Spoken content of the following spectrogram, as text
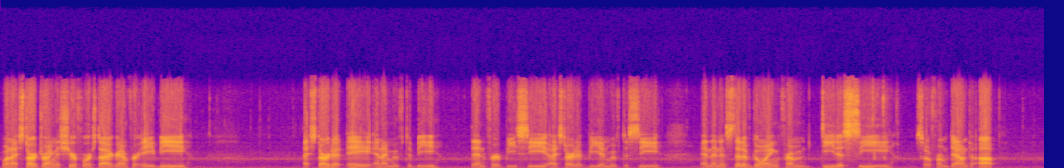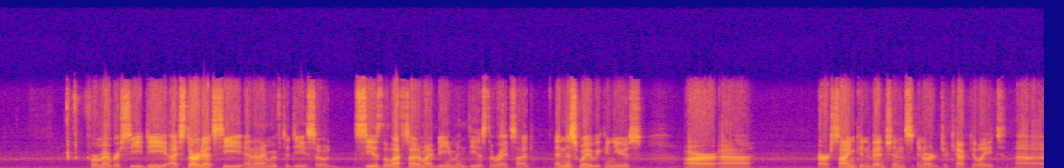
when I start drawing the shear force diagram for AB, I start at A and I move to B. Then for BC, I start at B and move to C. And then instead of going from D to C so from down to up, for member CD, I start at C and then I move to D. So C is the left side of my beam and D is the right side. And this way we can use our, uh, our sign conventions in order to calculate uh,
